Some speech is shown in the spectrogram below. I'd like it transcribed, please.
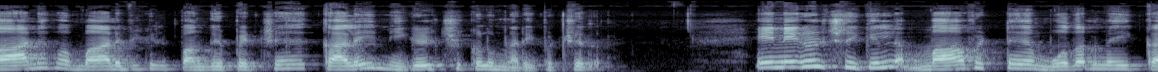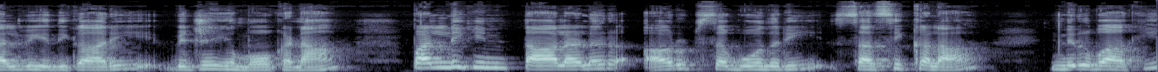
மாணவ மாணவிகள் பங்கு பெற்ற கலை நிகழ்ச்சிகளும் நடைபெற்றது. இந்நிகழ்ச்சியில் மாவட்ட முதன்மை கல்வி அதிகாரி விஜய மோகனா பள்ளியின் தாளர் அருட் சகோதரி சசிகலா நிர்வாகி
